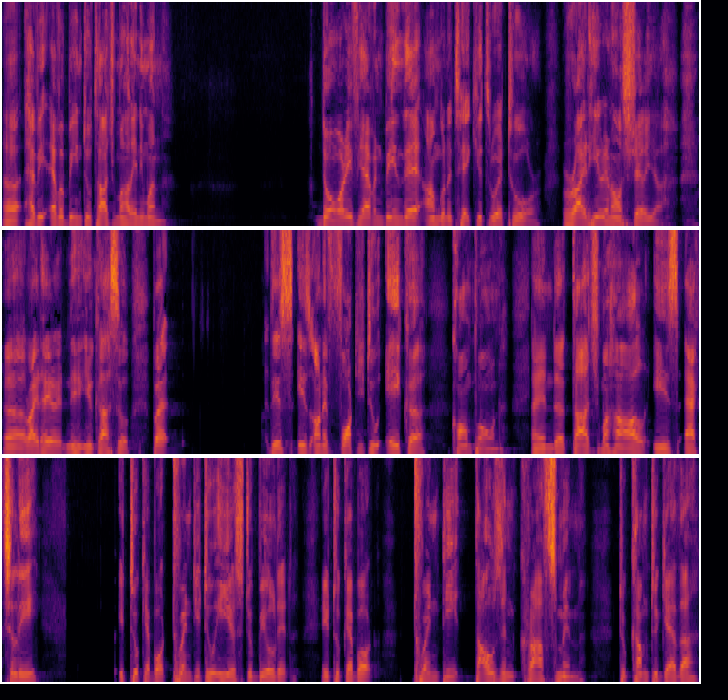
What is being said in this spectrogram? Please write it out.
Uh, have you ever been to Taj Mahal, anyone? Don't worry if you haven't been there, I'm going to take you through a tour right here in Australia, uh, right here at Newcastle. But this is on a 42 acre compound, and uh, Taj Mahal is actually, it took about 22 years to build it. It took about 20,000 craftsmen to come together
